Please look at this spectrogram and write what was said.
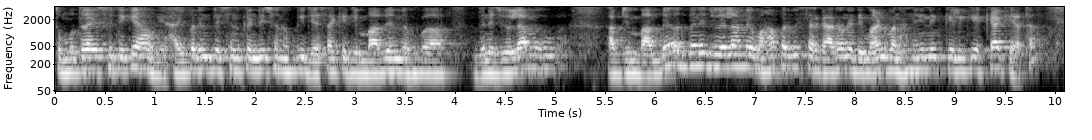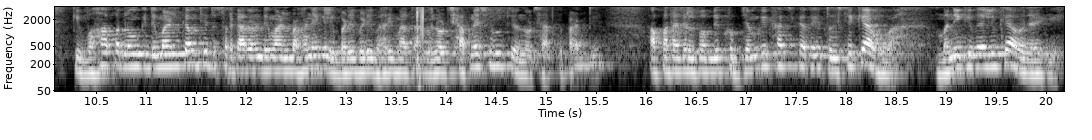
तो मुद्रा स्फीति क्या होगी? हाइपर इन्फ्लेशन कंडीशन होगी, जैसा कि जिम्बाब्वे में हुआ वेनेजुएला में हुआ। अब जिम्बाब्वे और वेनेजुएला में वहाँ पर भी सरकारों ने डिमांड बढ़ाने के लिए क्या किया था? कि वहाँ पर लोगों की डिमांड कम थी तो सरकारों ने डिमांड बढ़ाने के लिए बड़ी बड़ी, भारी मात्रा में नोट छापने शुरू किए नोट छाप के पाट दिए। अब पता चल पब्लिक खूब जम के खर्च कर रही है तो इससे क्या हुआ? मनी की वैल्यू क्या हो जाएगी?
